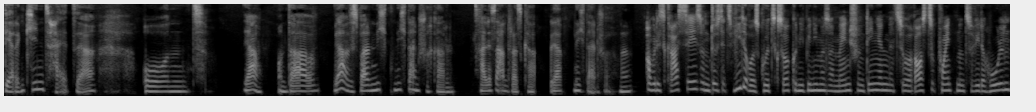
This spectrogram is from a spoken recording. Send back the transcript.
deren Kindheit, ja. Und ja, und da, ja, es war nicht, nicht einfach, Karl. Alles andere als ja, nicht einfach. Ne? Aber das Krasse ist, und du hast jetzt wieder was Gutes gesagt, und ich bin immer so ein Mensch von Dingen so rauszupointen und zu wiederholen,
